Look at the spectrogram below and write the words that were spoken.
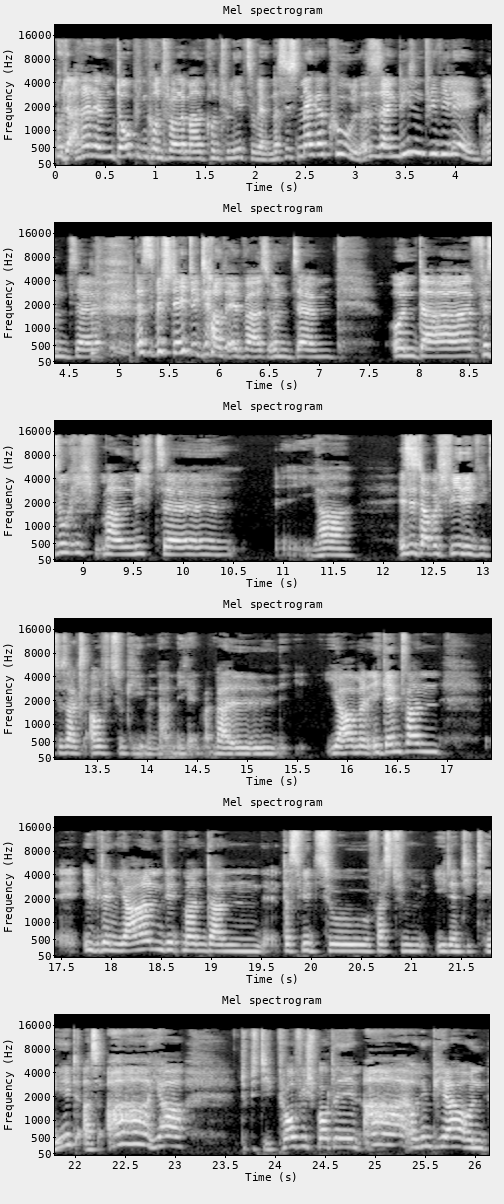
oder an einer Dopingkontrolle mal kontrolliert zu werden. Das ist mega cool. Das ist ein Riesenprivileg und äh, das bestätigt halt etwas und ähm, und da versuche ich mal nicht äh, ja es ist aber schwierig, wie du sagst, aufzugeben dann irgendwann, weil ja, man irgendwann äh, über den Jahren wird man dann, das wird zu fast für Identität, also ah ja, du bist die Profisportlerin, ah Olympia und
